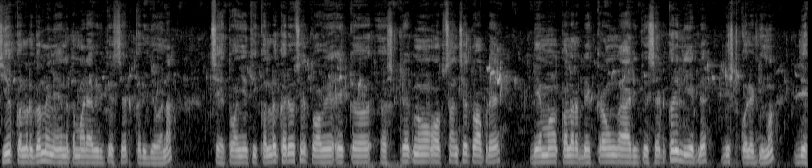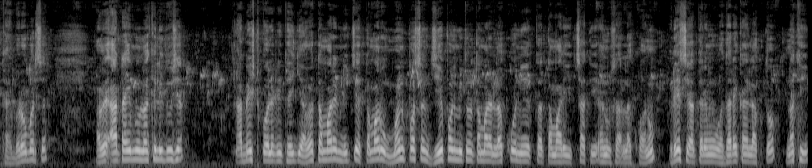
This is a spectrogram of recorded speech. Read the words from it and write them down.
જે કલર ગમે ને એને તમારે આવી રીતે સેટ કરી દેવાના છે. તો અહીંયાથી કલર કર્યો છે. તો હવે એક સ્ટ્રેકનો ઓપ્શન છે. તો આપણે બેમાં કલર બેકગ્રાઉન્ડ આ રીતે સેટ કરી લઈએ એટલે બેસ્ટ ક્વોલિટીમાં દેખાય. બરાબર છે? હવે આ ટાઈપનું લખી લીધું છે. આ બેસ્ટ ક્વોલિટી થઈ ગયા. હવે તમારે નીચે તમારું મનપસંદ જે પણ મિત્રો તમારે લખવું ને એ તમારી ઈચ્છાથી અનુસાર લખવાનું રહેશે. અત્યારે હું વધારે કાંઈ લખતો નથી,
